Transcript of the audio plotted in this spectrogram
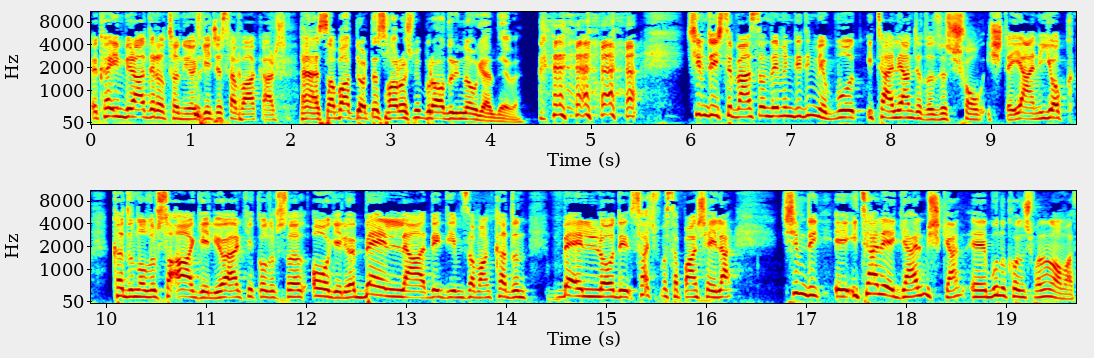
e, kayınbirader atanıyor gece sabaha karşı. He, sabah dörtte sarhoş bir brother in law geldi eve. Şimdi işte ben sana demin dedim ya bu İtalyanca'da da şov işte yani yok kadın olursa A geliyor erkek olursa O geliyor. Bella dediğim zaman kadın bello de, saçma sapan şeyler. Şimdi e, İtalya'ya gelmişken e, bunu konuşmadan olmaz.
